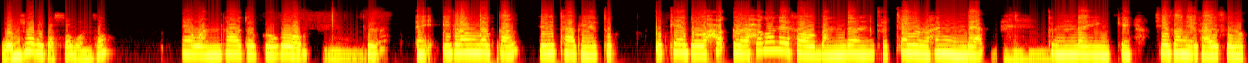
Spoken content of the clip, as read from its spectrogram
원서를 봤어? 원서? 네, 원서도 보고, 음, 그, 에, 이런 것과 비슷하게 독, 독해도 학, 그 학원에서 만든 그 책으로 했는데, 음, 근데 이게 시간이 갈수록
